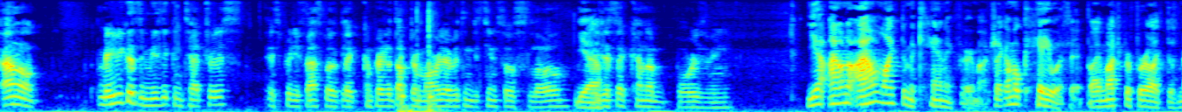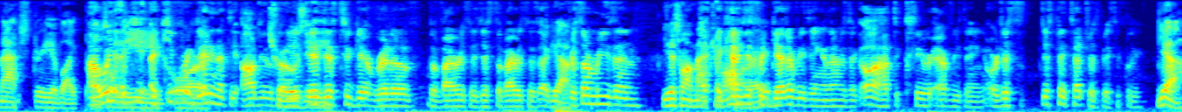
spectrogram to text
I don't know. Maybe because the music in Tetris is pretty fast, but like compared to Dr. Mario, everything just seems so slow. Yeah. It just like kind of bores me. Yeah, I don't know. I don't like the mechanic very much. Like I'm okay with it, but I much prefer like the match three of like I, Puzzle always, I keep, I keep or forgetting that the audio Trozei. is just to get rid of the virus. It's just the virus. It's like Yeah. for some reason you just want to I, I match them kind of just right? forget everything, and then it's like, oh, I have to clear everything, or just just play Tetris basically. Yeah.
